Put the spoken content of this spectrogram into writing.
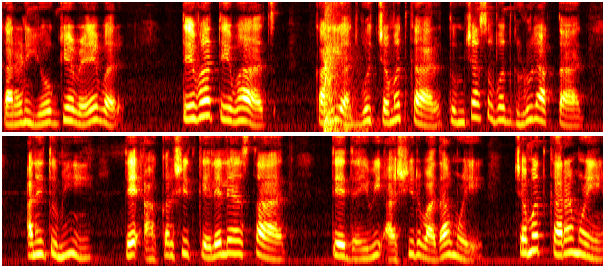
कारण योग्य वेळेवर तेव्हा तेव्हाच काही अद्भुत चमत्कार तुमच्यासोबत घडू लागतात आणि तुम्ही ते आकर्षित केलेले असतात. ते दैवी आशीर्वादामुळे चमत्कारामुळे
